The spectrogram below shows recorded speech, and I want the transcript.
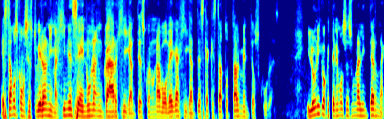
estamos como si estuvieran, imagínense, en un hangar gigantesco, en una bodega gigantesca que está totalmente oscura. Y lo único que tenemos es una linterna.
